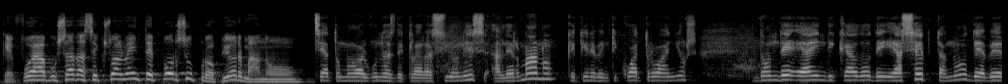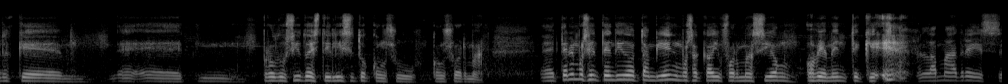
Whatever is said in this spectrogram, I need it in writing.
que fue abusada sexualmente por su propio hermano. Se ha tomado algunas declaraciones al hermano, que tiene 24 años, donde ha indicado de acepta ¿no? de haber que, eh, eh, producido este ilícito con su, con su hermano. Eh, tenemos entendido también, hemos sacado información, obviamente que la madre es,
